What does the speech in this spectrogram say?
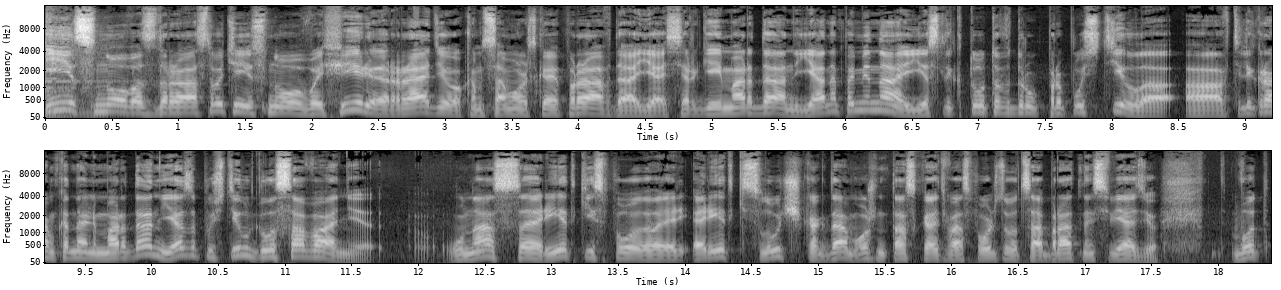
И снова здравствуйте, и снова в эфире радио «Комсомольская правда», а я Сергей Мордан. Я напоминаю, если кто-то вдруг пропустил, а, а в телеграм-канале Мордан я запустил голосование. У нас редкий, редкий случай, когда можно, так сказать, воспользоваться обратной связью. Вот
